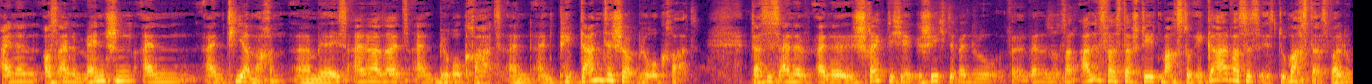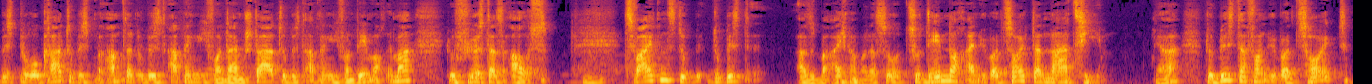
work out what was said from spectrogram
einen aus einem Menschen ein, ein Tier machen. Ähm, er ist einerseits ein Bürokrat, ein, ein pedantischer Bürokrat. Das ist eine, eine schreckliche Geschichte, wenn du, wenn du sozusagen alles, was da steht, machst du, egal was es ist, du machst das, weil du bist Bürokrat, du bist Beamter, du bist abhängig von deinem Staat, du bist abhängig von wem auch immer, du führst das aus. Mhm. Zweitens, du, du bist, also bei Eichmann war das so, zudem noch ein überzeugter Nazi. Ja, du bist davon überzeugt,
